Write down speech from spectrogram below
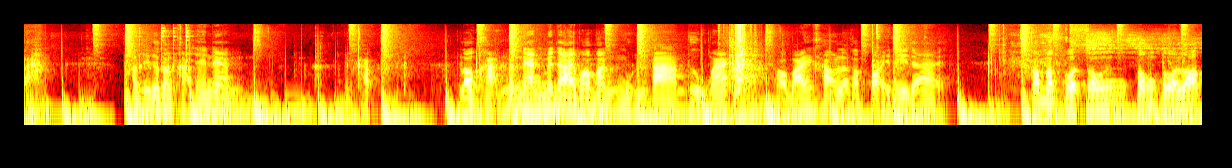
อะคราวนี้ก็ต้องขันให้แน่นนะครับ เราขันมันแน่นไม่ได้เพราะมันหมุนตามถูกไหมพอใบเข้าแล้วก็ปล่อยนี่ได้ ก็มากดตรงตรงตัวล็อก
